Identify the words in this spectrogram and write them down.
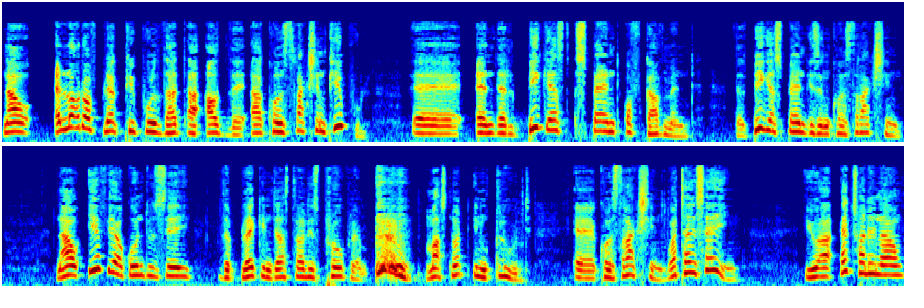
Now, a lot of black people that are out there are construction people. Uh, and the biggest spend of government, the biggest spend is in construction. Now, if you are going to say the black industrialist program must not include uh, construction, what are you saying? You are actually now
